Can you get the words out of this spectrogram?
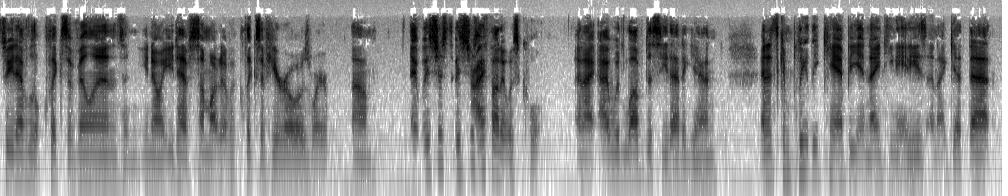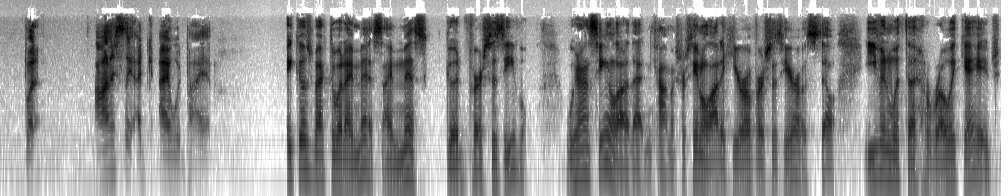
so you'd have little cliques of villains, and you know you'd have somewhat of a cliques of heroes where um, it was just it's just I thought it was cool, and I, I would love to see that again. And it's completely campy in 1980s, and I get that, but honestly, I'd, I would buy it. It goes back to what I miss. I miss good versus evil. We're not seeing a lot of that in comics. We're seeing a lot of hero versus hero still. Even with the heroic age,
